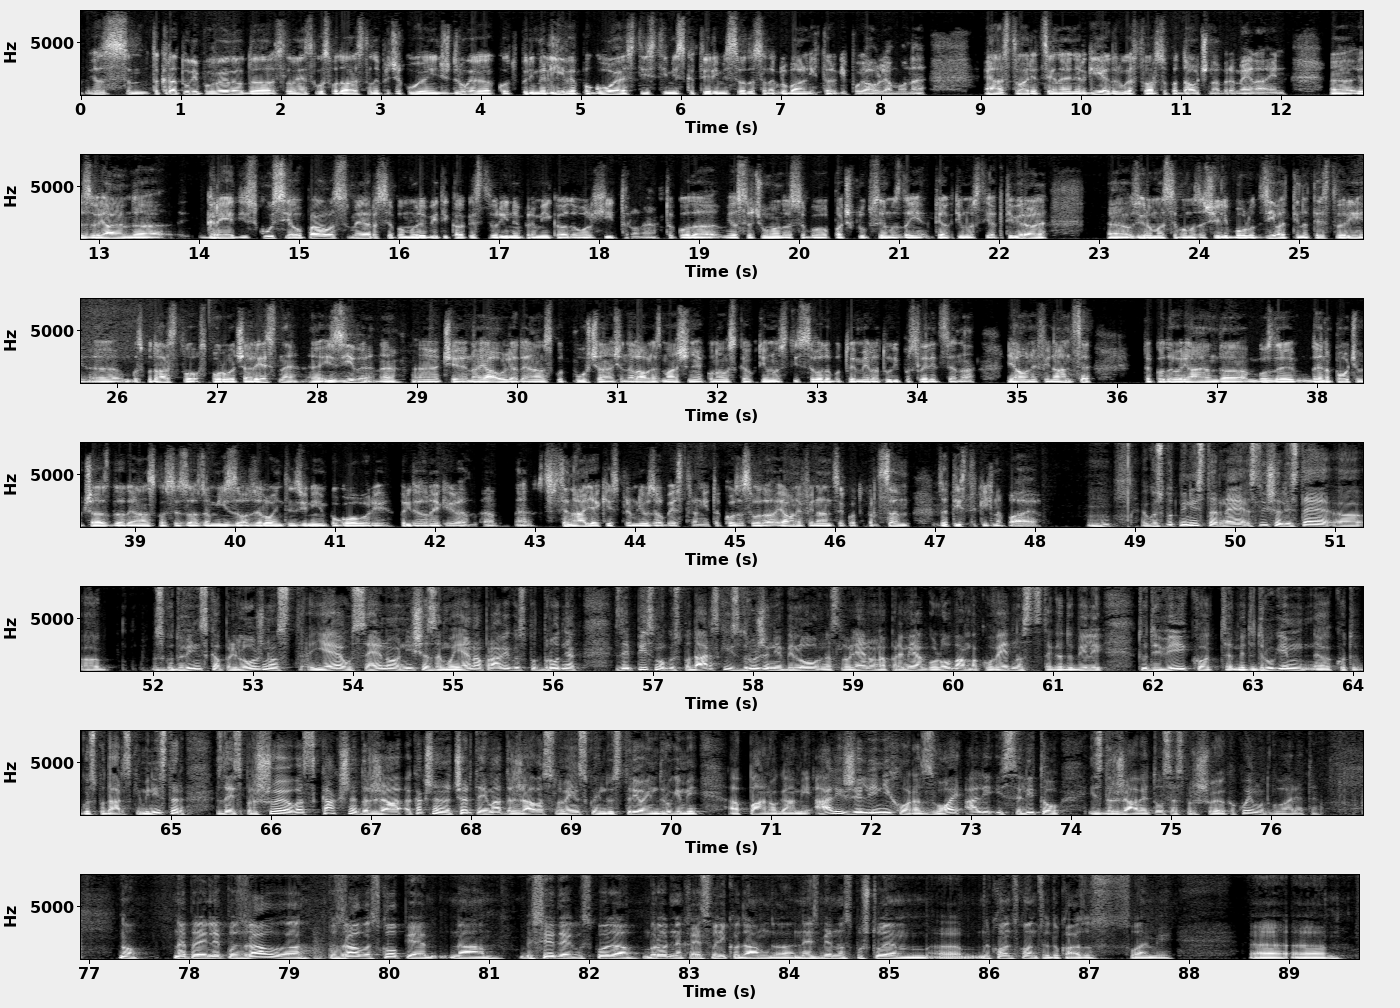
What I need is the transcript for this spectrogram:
Jaz sem takrat tudi povedal, da slovensko gospodarstvo ne pričakuje nič drugega kot primerljive pogoje s tistimi, s katerimi se na globalnih trgih pojavljamo. Ne. Ena stvar je cena energije, druga stvar so pa davčna bremena. In, uh, jaz verjamem, da gre diskusija v pravo smer, se pa mora biti, kakšne stvari ne premikajo dovolj hitro. Ne. Tako da jaz računam, da se bo pač kljub vsemu zdaj te aktivnosti aktivirale. Eh, oziroma se bomo začeli bolj odzivati na te stvari. Eh, gospodarstvo sporoča resne eh, izzive, ne? če najavlja dejansko odpuščanje, če najavlja zmanjšanje ekonomske aktivnosti, seveda bo to imelo tudi posledice na javne finance. Tako da verjamem, da, zdaj, da je napočil čas, da dejansko se za, za mizo zelo intenzivnimi pogovori pride do nekega eh, scenarija, ki je spremljiv za obe strani, tako za seveda javne finance, kot predvsem za tiste, ki jih napajajo. Uh -huh. Gospod minister, ne, slišali ste, uh, zgodovinska priložnost je vseeno, ni še zamujena, pravi gospod Brodnjak. Zdaj pismo gospodarskih združenj je bilo naslovljeno na premija Goloba, ampak vednost ste ga dobili tudi vi, kot med drugim, eh, kot gospodarski minister. Zdaj sprašujejo vas, kakšne, drža, kakšne načrte ima država slovensko industrijo in drugimi eh, panogami. Ali želi njihov razvoj ali izselitev iz države? To se sprašujejo. Kako jim odgovarjate? No, Najprej lep pozdrav, eh, pozdrav v Skopje na besede gospoda Brodnjaka. Jaz veliko dam, ga neizmerno spoštujem. Eh, na koncu koncev je dokazal s svojimi eh,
